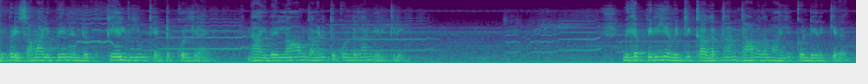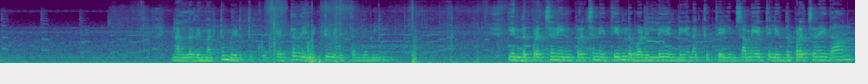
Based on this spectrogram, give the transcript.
எப்படி சமாளிப்பேன் என்று கேள்வியும் கேட்டுக்கொள்கிறாய். நான் இதெல்லாம் கவனித்து கொண்டு தான் இருக்கிறேன். மிகப்பெரிய வெற்றிக்காகத்தான் தாமதமாகி கொண்டிருக்கிறது. நல்லதை மட்டும் எடுத்துக்கோ. கெட்டதை விட்டு விடு தங்கமே. இந்த பிரச்சனையின் பிரச்சனை தீர்ந்தபாடில்லை என்று எனக்கு தெரியும். சமயத்தில் இந்த பிரச்சனை தான்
